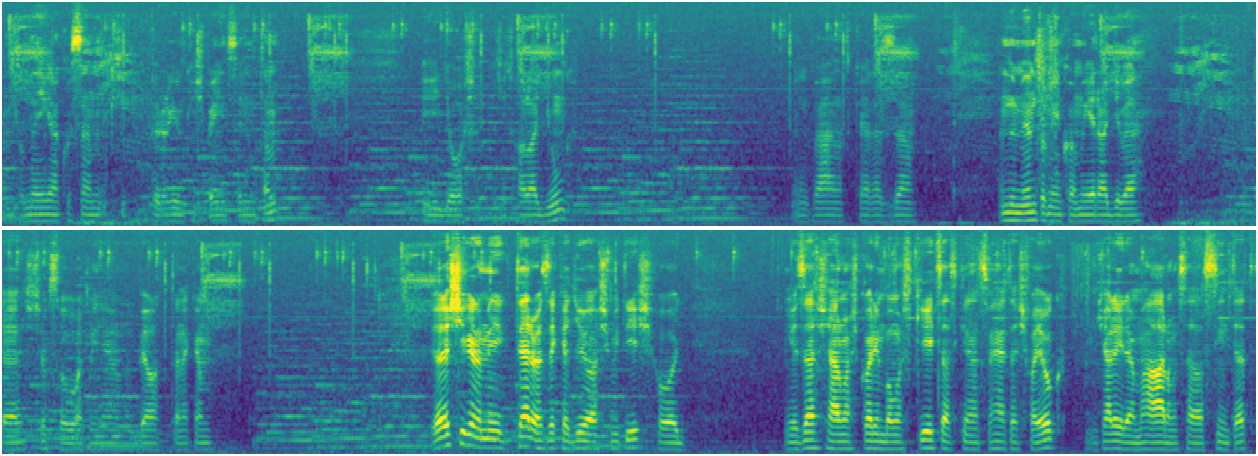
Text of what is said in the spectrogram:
Nem tudom, akkor szerintem kicsit pörögjünk is pénzt szerintem. Így gyors, kicsit haladjunk. Még várnod kell ezzel. Nem, nem, nem tudom ilyenkor miért adja be. De sokszor volt még hogy beadta nekem. Ja, és igen, még tervezek egy olyasmit is, hogy az S3-as karimban most 297-es vagyok, és elérem a 300 szintet.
